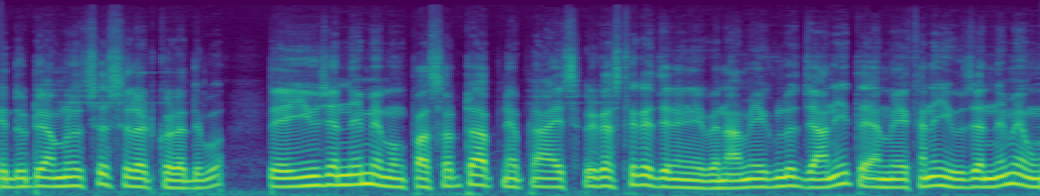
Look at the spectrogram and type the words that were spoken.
এই দুটি আমরা হচ্ছে সিলেক্ট করে দেবো। তো এই ইউজার নেম এবং পাসওয়ার্ডটা আপনি আপনার আইসপির কাছ থেকে জেনে নেবেন। আমি এগুলো জানি, তাই আমি এখানে ইউজার নেম এবং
